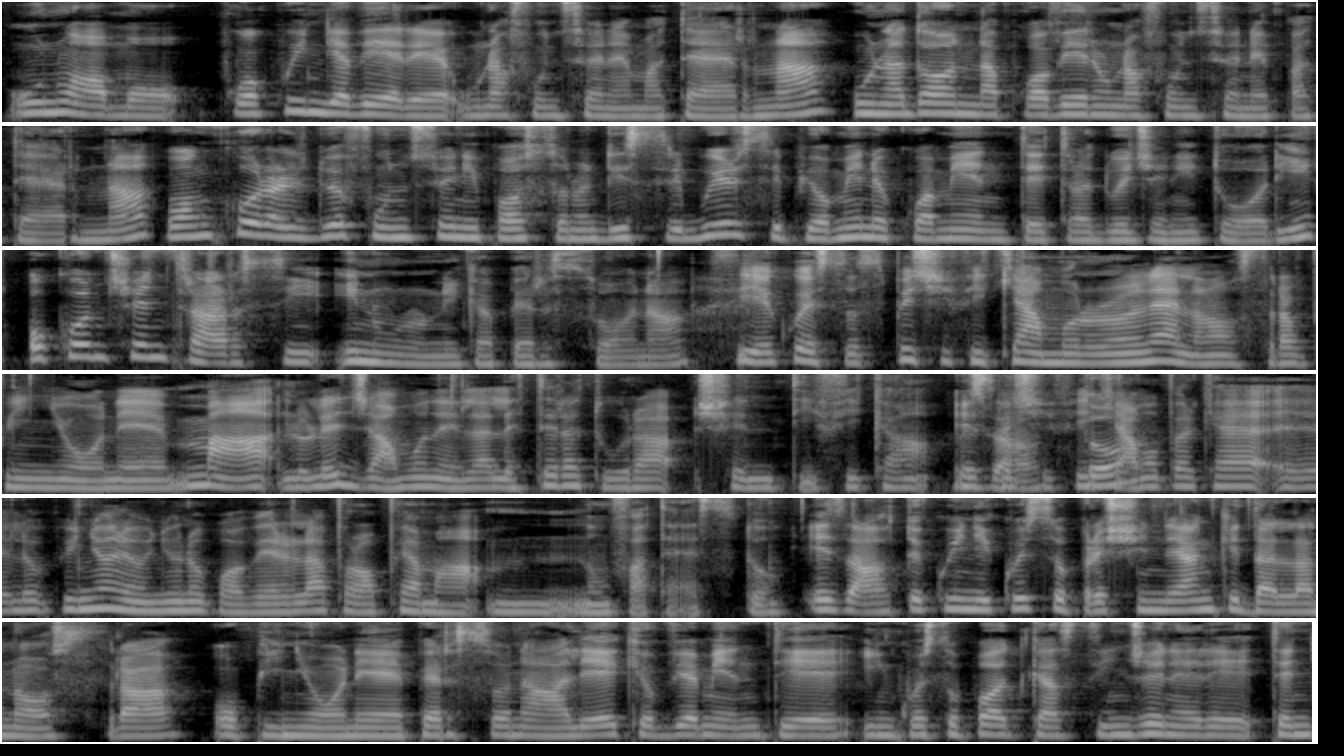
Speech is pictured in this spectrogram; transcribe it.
Un uomo può quindi avere una funzione materna, una donna può avere una funzione paterna, o ancora le due funzioni possono distribuirsi più o meno equamente tra due genitori o concentrarsi in un'unica persona. Sì, e questo specifichiamolo, non è la nostra opinione, ma lo leggiamo nella letteratura scientifica. Lo esatto. specifichiamo perché eh, l'opinione ognuno può avere la propria, ma mh, mm, non fa testo. Esatto, e quindi questo prescinde anche dalla nostra opinione personale, che ovviamente in questo podcast in genere tendiamo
